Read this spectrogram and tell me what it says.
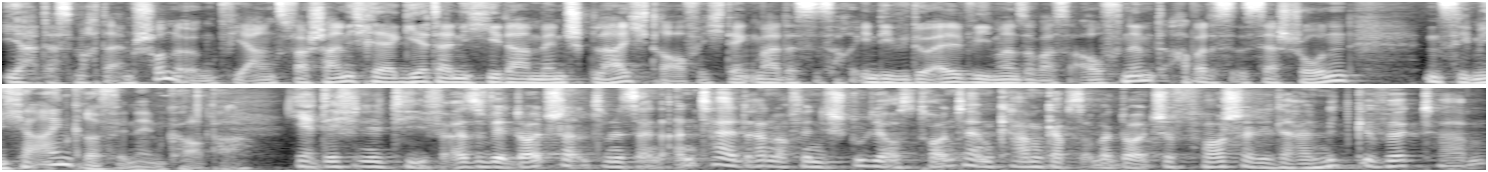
ja, das macht einem schon irgendwie Angst. Wahrscheinlich reagiert da nicht jeder Mensch gleich drauf. Ich denke mal, das ist auch individuell, wie man sowas aufnimmt, aber das ist ja schon ein ziemlicher Eingriff in den Körper. Ja, definitiv. Also wir Deutschen hatten zumindest einen Anteil dran, auch wenn die Studie aus Trondheim kam, gab es aber deutsche Forscher, die daran mitgewirkt haben.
